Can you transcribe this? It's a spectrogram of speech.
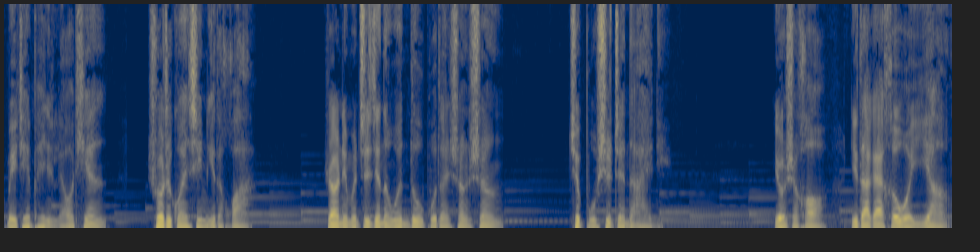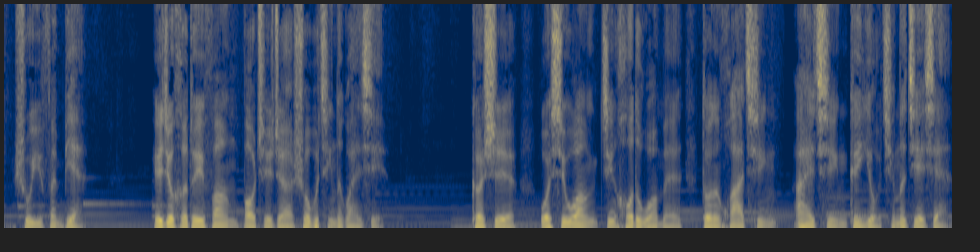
每天陪你聊天，说着关心你的话，让你们之间的温度不断上升。却不是真的爱你。有时候，你大概和我一样疏于分辨，也就和对方保持着说不清的关系。可是，我希望今后的我们都能划清爱情跟友情的界限，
